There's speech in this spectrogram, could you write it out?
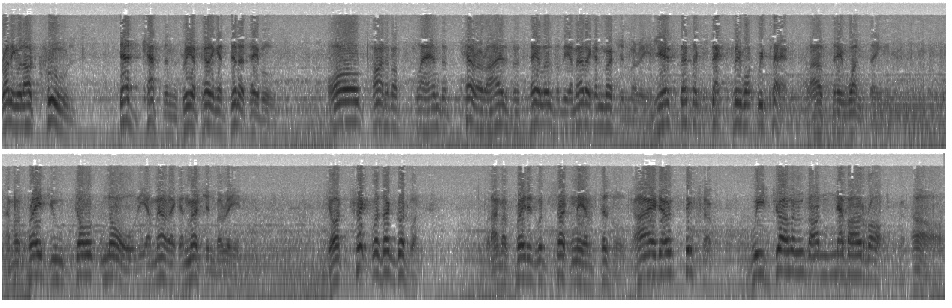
running without crews, dead captains reappearing at dinner tables. All part of a plan to terrorize the sailors of the American Merchant Marine. Yes, that's exactly what we planned. Well, I'll say one thing. I'm afraid you don't know the American Merchant Marine. Your trick was a good one, but I'm afraid it would certainly have fizzled. I don't think so. We Germans are never wrong. Oh.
